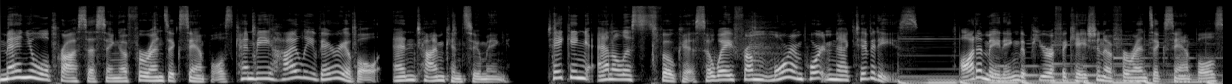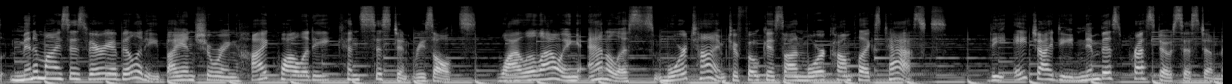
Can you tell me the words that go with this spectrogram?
Manual processing of forensic samples can be highly variable and time consuming, taking analysts' focus away from more important activities. Automating the purification of forensic samples minimizes variability by ensuring high quality, consistent results, while allowing analysts more time to focus on more complex tasks. The HID Nimbus Presto system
